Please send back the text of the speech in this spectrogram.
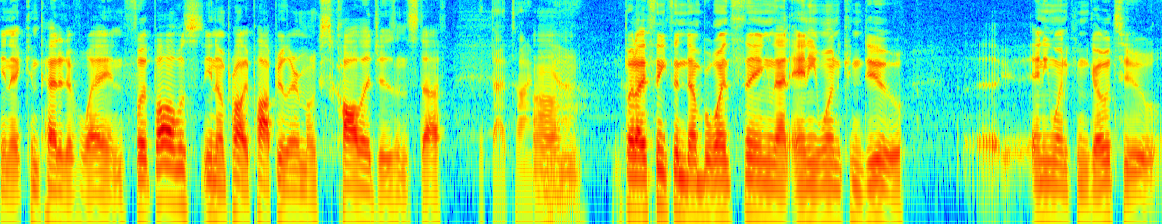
in a competitive way, and football was you know probably popular amongst colleges and stuff. at that time, Um, But I think the number one thing that anyone can do, uh, anyone can go to,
